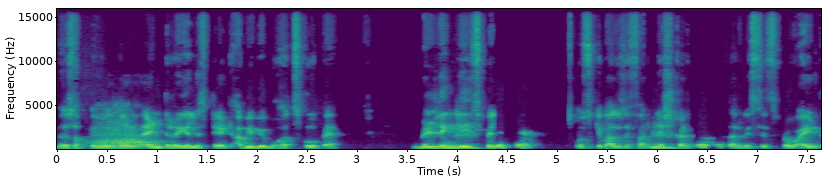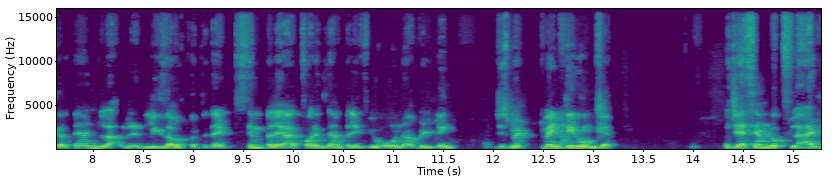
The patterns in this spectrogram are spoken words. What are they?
मैं तो सबको बोलता हूँ एंटर रियल एस्टेट अभी भी बहुत स्कोप है। Building lease hmm. पे लेते हैं उसके बाद उसे फर्निश हम्म। करते हैं सर्विसेज़ प्रोवाइड करते हैं एंड लीज आउट कर देते हैं। सिंपल है यार for example if you own a building जिसमें ट्वेंटी रूम्स है तो जैसे हम लोग फ्लैट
